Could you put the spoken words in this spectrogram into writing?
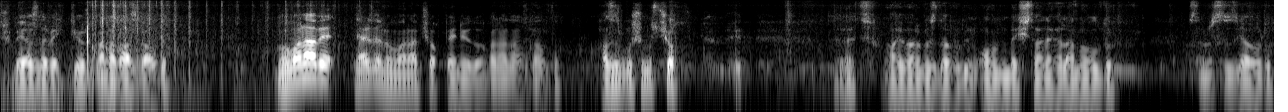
Şu beyazı da bekliyoruz. Kanada az kaldı. Numan abi. Nerede Numan abi? Çok beğeniyordu o kanada az kaldı. Hazır kuşumuz çok. Evet. Hayvanımız da bugün 15 tane falan oldu. Sınırsız yavru.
